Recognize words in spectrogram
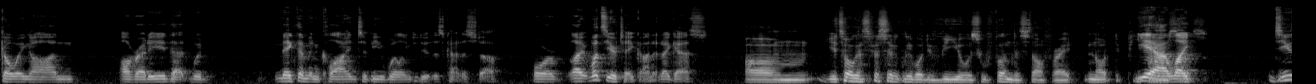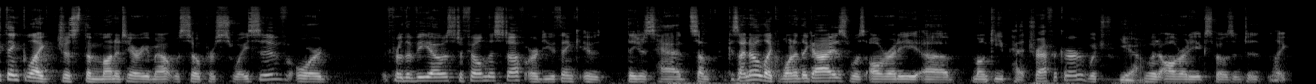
going on already that would make them inclined to be willing to do this kind of stuff or like what's your take on it i guess Um, you're talking specifically about the VOs who filmed the stuff, right? Not the people. Yeah, like- do you think like just the monetary amount was so persuasive or for the VOs to film this stuff or do you think was, they just had some because I know like one of the guys was already a monkey pet trafficker which Yeah. would already expose him to like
